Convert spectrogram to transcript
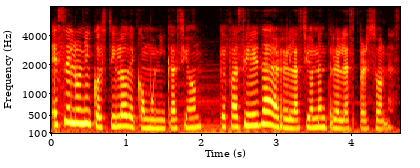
Es el único estilo de comunicación que facilita la relación entre las personas.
